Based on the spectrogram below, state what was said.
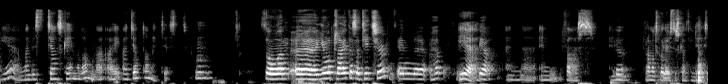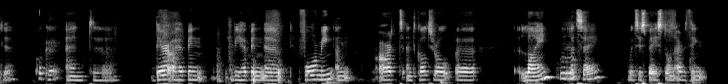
yeah, when this chance came along, I, I jumped on it just. Mhm. So um, uh, you applied as a teacher in uh, Höfn. Yeah, Yeah. and uh, in FAS, in Yeah. Framhaldsskóla. Okay. and uh, there I have been, we have been uh, forming an art and cultural uh, line, let's say, which is based on everything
